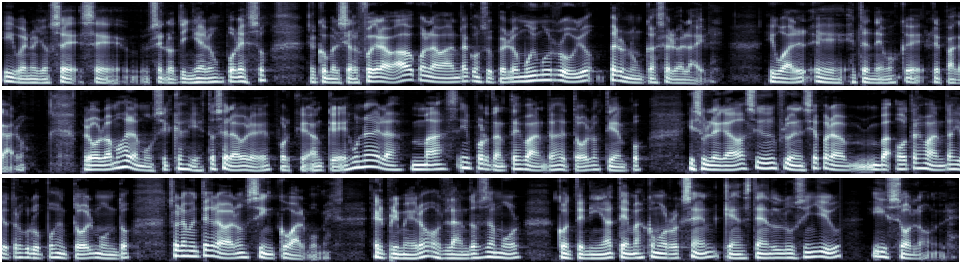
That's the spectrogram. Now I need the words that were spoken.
y bueno, ellos se, se, lo tiñeron por eso. El comercial fue grabado con la banda con su pelo muy muy rubio, pero nunca salió al aire igual eh, entendemos que le pagaron. Pero volvamos a la música y esto será breve porque aunque es una de las más importantes bandas de todos los tiempos y su legado ha sido influencia para otras bandas y otros grupos en todo el mundo, solamente grabaron cinco álbumes. El primero, Orlando's Amour, contenía temas como Roxanne, Can't Stand Losing You y So Lonely.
